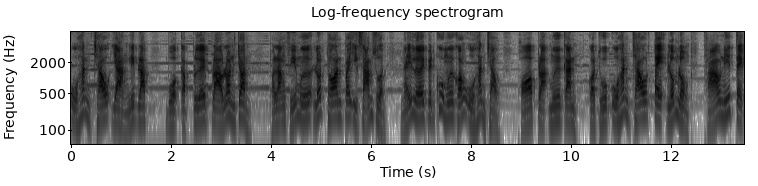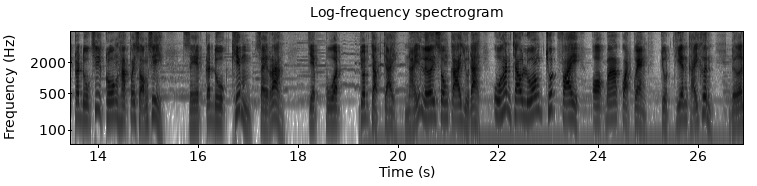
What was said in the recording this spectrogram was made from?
อู่ฮั่นเฉาอย่างลิบลับบวกกับเปลือยเปล่าล่อนจ้อน พลังฝีมือลดทอนไปอีกสามส่วน ไหนเลยเป็นคู่มือของอู่ฮั่นเฉาพอประมือกัน ก็ถูกอู่ฮั่นเฉาเตะล้มลง เท้านี้เตะกระดูกซี่โครงหักไปสองซี่ เศษกระดูกทิ่มใส่ร่าง เจ็บปวดจนจับใจ ไหนเลยทรงกายอยู่ได้ อู่ฮั่นเฉาหลวงชุดไฟออกมากวัดแกว่ง จุดเทียนไขขึ้น เดิน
